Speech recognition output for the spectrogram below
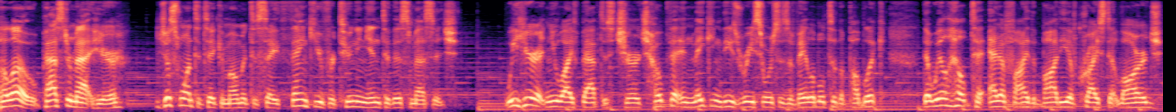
hello, Pastor Matt here. Just want to take a moment to say thank you for tuning in to this message. We here at New Life Baptist Church hope that in making these resources available to the public, that we'll help to edify the body of Christ at large,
